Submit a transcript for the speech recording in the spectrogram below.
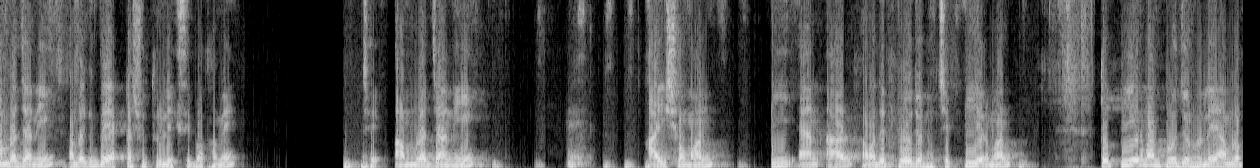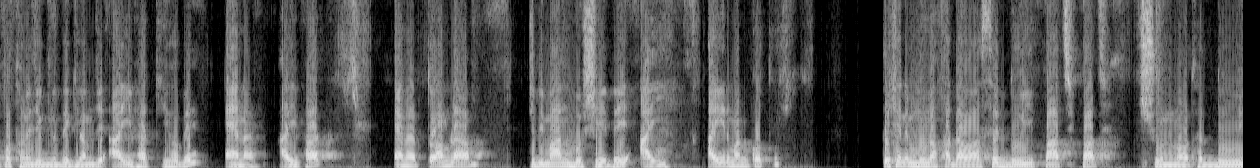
আমরা জানি, আমরা কিন্তু একটা সূত্র লিখছি প্রথমে, যে আমরা জানি আই সমান পি এন আর আমাদের প্রয়োজন হচ্ছে পি এর মান। তো পি এর মান প্রয়োজন হলে আমরা প্রথমে যেগুলো দেখলাম যে আই ভাগ কি হবে? এন আর আই ভাগ এন আর তো আমরা যদি মান বসিয়ে দেই আই আই এর মান কত? এখানে মুনাফা দেওয়া আছে দুই পাঁচ পাঁচ শূন্য, অর্থাৎ দুই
